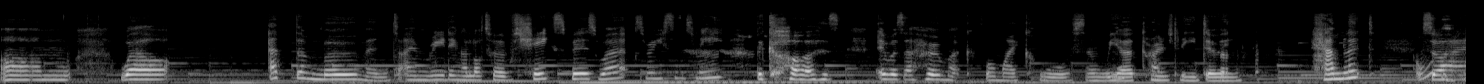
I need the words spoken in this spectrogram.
Um, well, at the moment, I'm reading a lot of Shakespeare's works recently because it was a homework for my course, and we are currently doing Hamlet. So I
